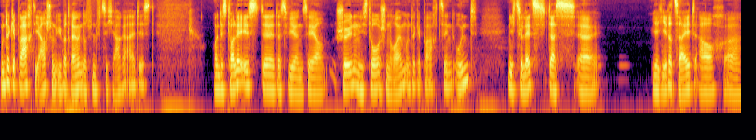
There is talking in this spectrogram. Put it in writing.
untergebracht, die auch schon über 350 Jahre alt ist. Und das Tolle ist, äh, dass wir in sehr schönen historischen Räumen untergebracht sind und nicht zuletzt, dass äh, wir jederzeit auch, äh,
